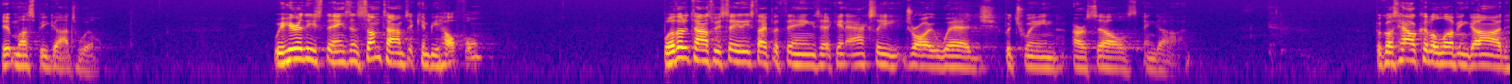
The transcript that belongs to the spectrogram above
It must be God's will. We hear these things, and sometimes it can be helpful. But other times we say these type of things that can actually draw a wedge between ourselves and God. Because how could a loving God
